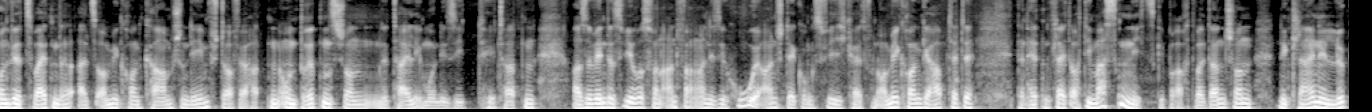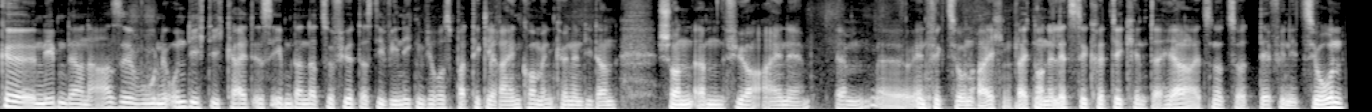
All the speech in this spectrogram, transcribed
und wir zweitens, als Omikron kam, schon die Impfstoffe hatten und drittens schon eine Teilimmunität hatten. Also wenn das Virus von Anfang an diese hohe Ansteckungsfähigkeit von Omikron gehabt hätte, dann hätten vielleicht auch die Masken nichts gebracht, weil dann schon eine kleine Lücke neben der Nase, wo eine Undichtigkeit ist, eben dann dazu führt, dass die wenigen Viruspartikel reinkommen können, die dann schon ähm, für eine ähm, äh, Infektion reichen. Vielleicht noch eine letzte Kritik hinterher, jetzt nur zur Definition.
